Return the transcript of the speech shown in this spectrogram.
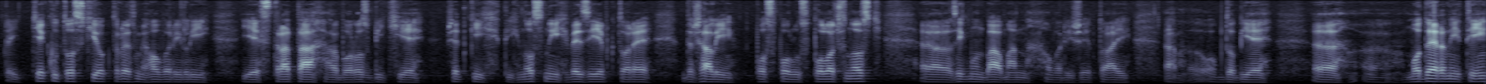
tej tekutosti, o ktorej sme hovorili, je strata alebo rozbitie všetkých tých nosných väzieb, ktoré držali pospolu spoločnosť. E, Zygmunt Bauman hovorí, že je to aj obdobie Eh, eh, modernity.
